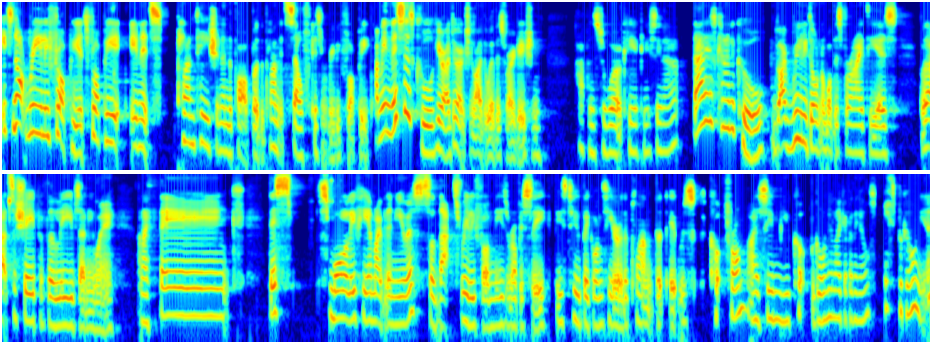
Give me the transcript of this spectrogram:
It's not really floppy. It's floppy in its plantation in the pot, but the plant itself isn't really floppy. I mean, this is cool here. I do actually like the way this variegation happens to work here. Can you see that? That is kind of cool. I really don't know what this variety is, but that's the shape of the leaves anyway. And I think this smaller leaf here might be the newest, so that's really fun. These are obviously, these two big ones here are the plant that it was cut from. I assume you cut begonia like everything else. It's begonia.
